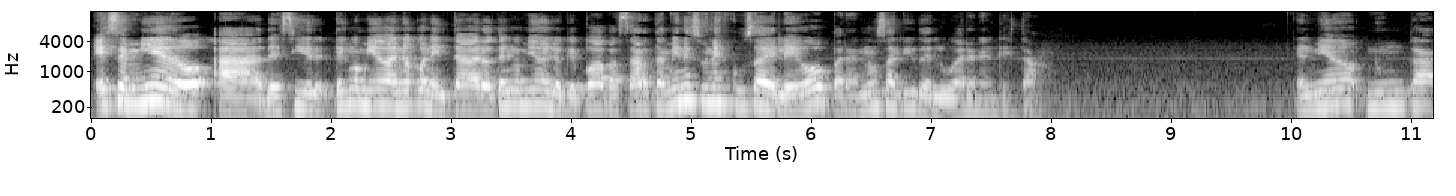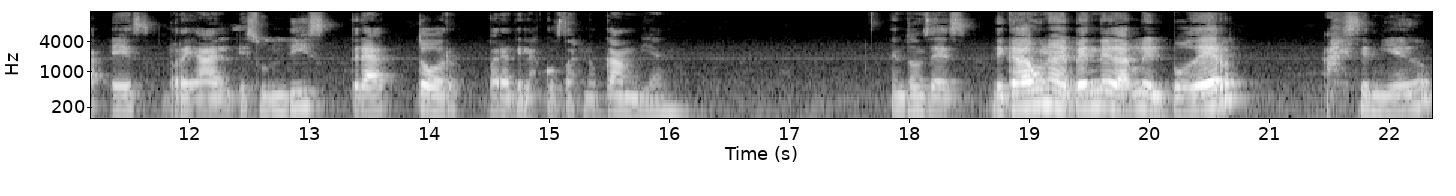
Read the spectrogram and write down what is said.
ese miedo a decir, tengo miedo a no conectar o tengo miedo de lo que pueda pasar, también es una excusa del ego para no salir del lugar en el que está. El miedo nunca es real, es un distractor para que las cosas no cambien. Entonces, de cada uno depende darle el poder a ese miedo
